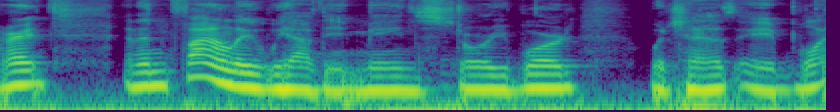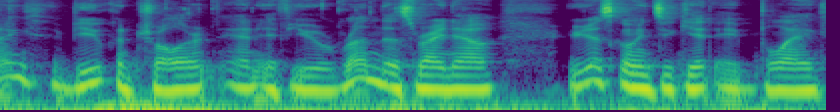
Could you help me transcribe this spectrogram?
All right, and then finally we have the main storyboard which has a blank view controller. And if you run this right now, you're just going to get a blank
